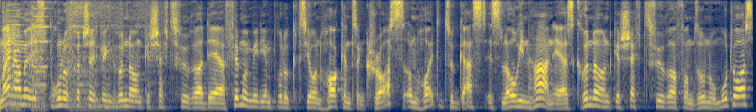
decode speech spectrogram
Mein Name ist Bruno Fritsche, ich bin Gründer und Geschäftsführer der Film- und Medienproduktion Hawkins Cross und heute zu Gast ist Laurin Hahn. Er ist Gründer und Geschäftsführer von Sono Motors.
